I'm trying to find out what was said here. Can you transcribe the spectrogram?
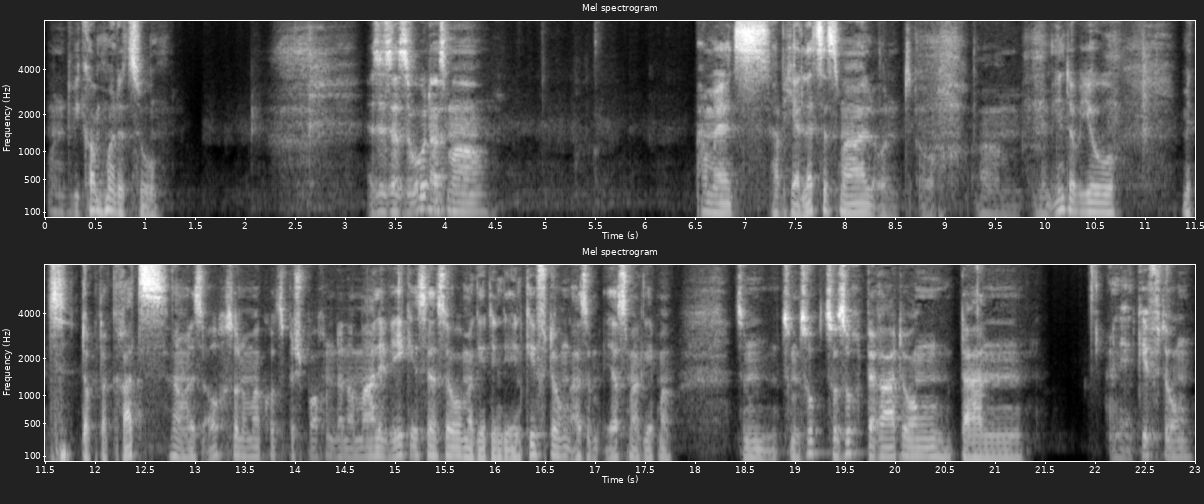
Und wie kommt man dazu? Es ist ja so, dass man haben wir jetzt, habe ich ja letztes Mal und auch ähm, in einem Interview mit Dr. Kratz haben wir das auch so nochmal kurz besprochen. Der normale Weg ist ja so, man geht in die Entgiftung, also erstmal geht man zum, zum Sucht, zur Suchtberatung, dann eine Entgiftung,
